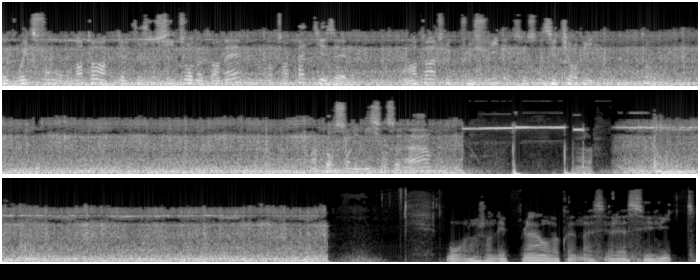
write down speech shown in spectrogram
Le bruit de fond, on entend quelque chose qui tourne quand même, on n'entend pas de diesel. On entend un truc plus fluide, ce sont ces turbines. Encore son émission sonore. Voilà. Bon, alors j'en ai plein, on va quand même aller assez vite.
